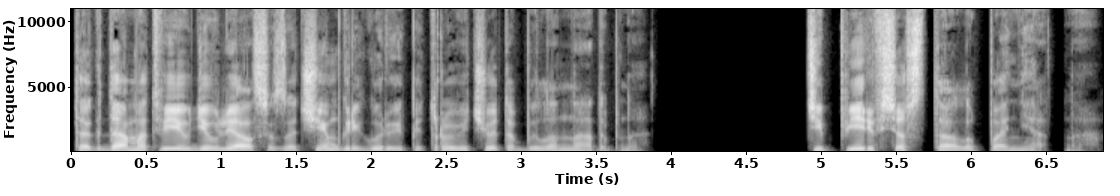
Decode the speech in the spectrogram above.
Тогда Матвей удивлялся, зачем Григорию Петровичу это было надобно. Теперь все стало понятно.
